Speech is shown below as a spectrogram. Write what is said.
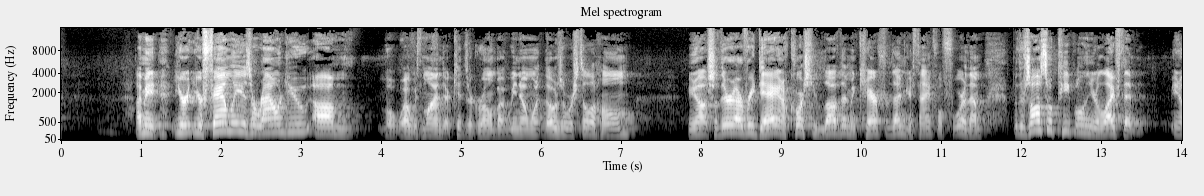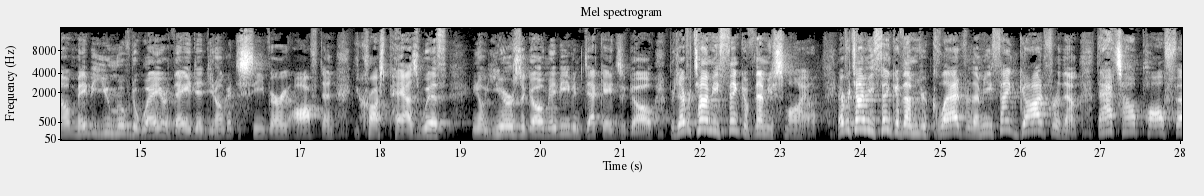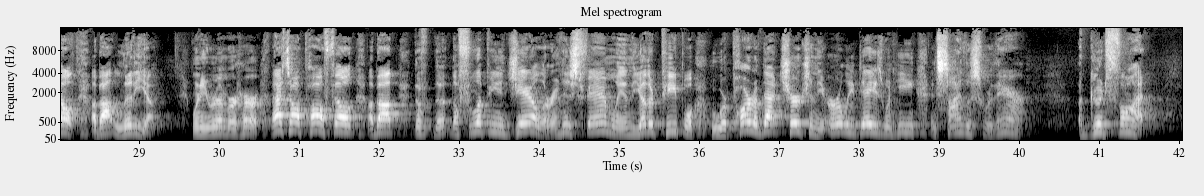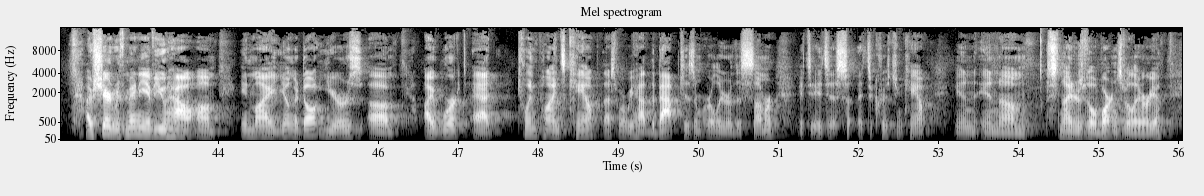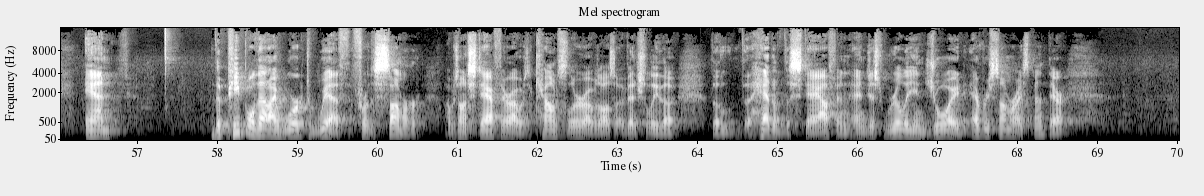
I mean, your, your family is around you. Um, well, well, with mine, their kids are grown, but we know what, those who are still at home. You know, so they're every day, and of course, you love them and care for them. You're thankful for them. But there's also people in your life that you know, maybe you moved away or they did, you don't get to see very often. You cross paths with, you know, years ago, maybe even decades ago. But every time you think of them, you smile. Every time you think of them, you're glad for them and you thank God for them. That's how Paul felt about Lydia when he remembered her. That's how Paul felt about the, the, the, Philippian jailer and his family and the other people who were part of that church in the early days when he and Silas were there. A good thought. I've shared with many of you how um, in my young adult years, um, I worked at Twin Pines Camp. That's where we had the baptism earlier this summer. It's, it's, a, it's a Christian camp in, in um, Snydersville, Bartonsville area. And the people that I worked with for the summer, I was on staff there, I was a counselor, I was also eventually the, the, the head of the staff, and, and just really enjoyed every summer I spent there.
